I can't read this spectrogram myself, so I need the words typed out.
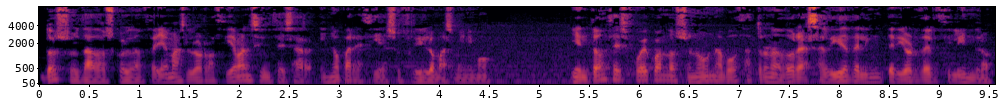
Dos soldados con lanzallamas lo rociaban sin cesar y no parecía sufrir lo más mínimo. Y entonces fue cuando sonó una voz atronadora salida del interior del cilindro,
